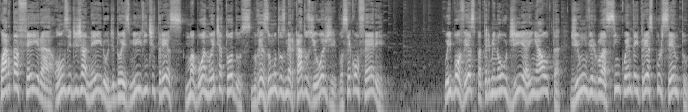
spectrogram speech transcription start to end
Quarta-feira, 11 de janeiro de 2023. Uma boa noite a todos. No resumo dos mercados de hoje, você confere. O Ibovespa terminou o dia em alta de 1,53%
